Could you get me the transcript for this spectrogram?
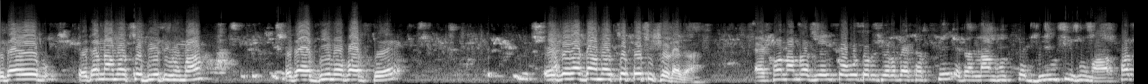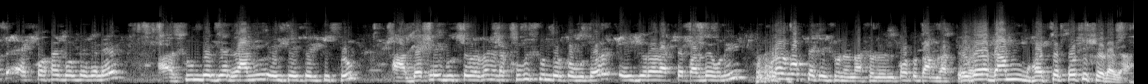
এটা এটার নাম হচ্ছে বিউটি হুমা এটা ডিমও পারছে এই জোড়ার দাম হচ্ছে পঁচিশশো টাকা। এখন আমরা যেই কবুতর জোড়া দেখাচ্ছি এটার নাম হচ্ছে বিউটি হুমা। অর্থাৎ এক কথায় বলতে গেলে আহ, সৌন্দর্যের রানী এই টাইপের কিছু। আর দেখলেই বুঝতে পারবেন এটা খুবই সুন্দর কবুতর। এই জোড়া রাখতে পারবে উনি। ওনার মুখ থেকেই শুনেন আসলে উনি কত দাম রাখতে এই জোড়ার দাম হচ্ছে পঁচিশশো টাকা।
